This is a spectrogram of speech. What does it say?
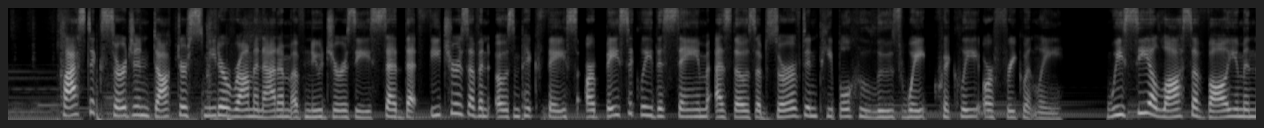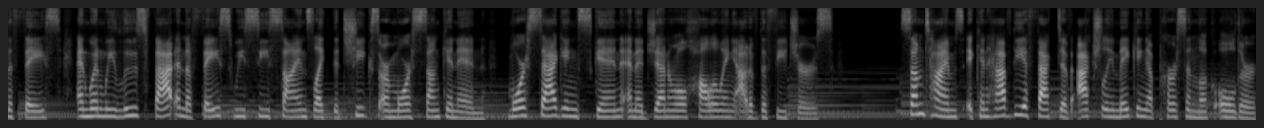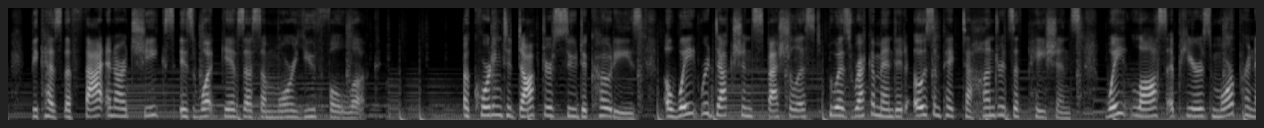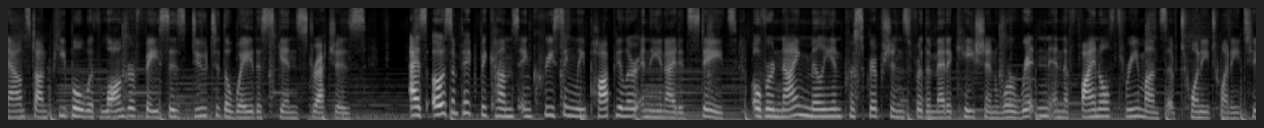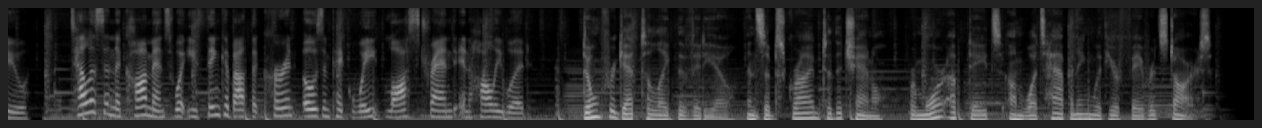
Plastic surgeon Dr. Smeeta Ramanathan of New Jersey said that features of an Ozempic face are basically the same as those observed in people who lose weight quickly or frequently. We see a loss of volume in the face, and when we lose fat in the face, we see signs like the cheeks are more sunken in, more sagging skin, and a general hollowing out of the features. Sometimes it can have the effect of actually making a person look older because the fat in our cheeks is what gives us a more youthful look. According to Dr. Sue Decotiis, a weight reduction specialist who has recommended Ozempic to hundreds of patients, weight loss appears more pronounced on people with longer faces due to the way the skin stretches. As Ozempic becomes increasingly popular in the United States, over 9 million prescriptions for the medication were written in the final three months of 2022. Tell us in the comments what you think about the current Ozempic weight loss trend in Hollywood. Don't forget to like the video and subscribe to the channel for more updates on what's happening with your favorite stars.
